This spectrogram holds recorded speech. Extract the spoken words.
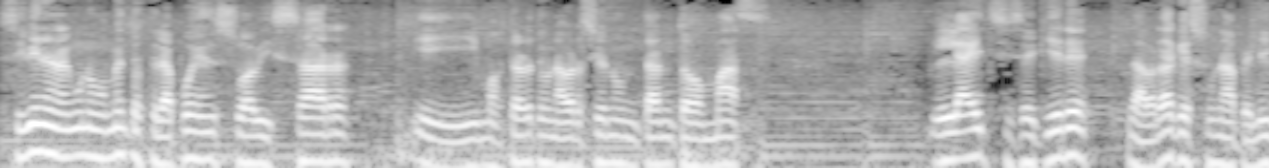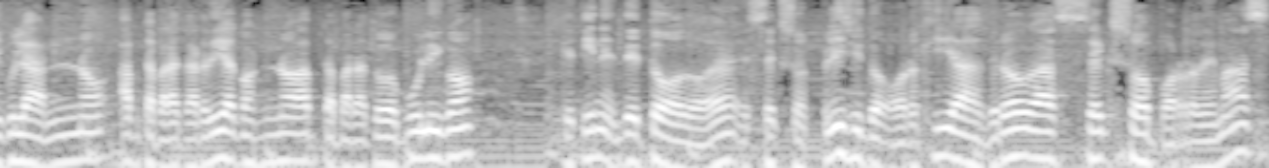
Si bien en algunos momentos te la pueden suavizar y mostrarte una versión un tanto más light si se quiere. La verdad que es una película no apta para cardíacos, no apta para todo público, que tiene de todo, ¿eh? sexo explícito, orgías, drogas, sexo por demás.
